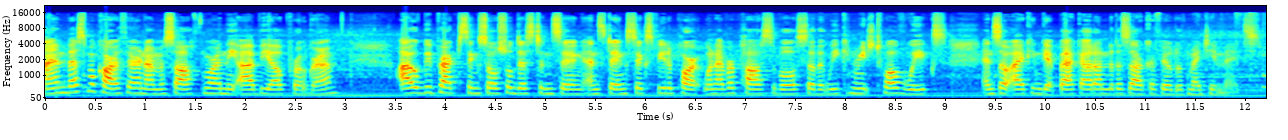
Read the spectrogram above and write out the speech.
I am Bess MacArthur and I'm a sophomore in the IBL program. I will be practicing social distancing and staying six feet apart whenever possible so that we can reach 12 weeks and so I can get back out onto the soccer field with my teammates.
